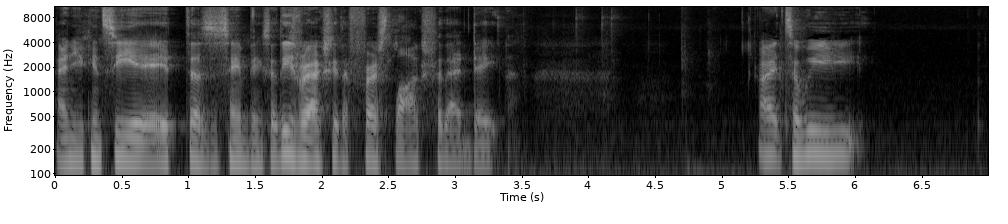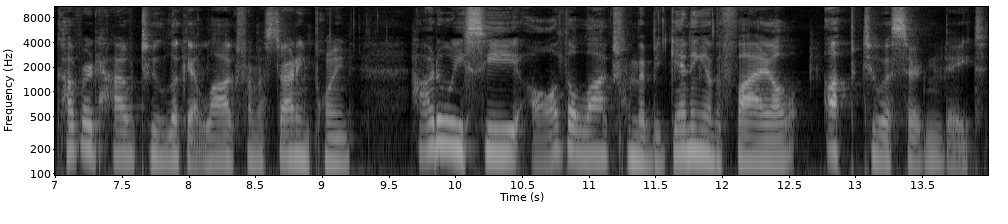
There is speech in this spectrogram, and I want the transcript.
And you can see it does the same thing. So these were actually the first logs for that date. All right, so we covered how to look at logs from a starting point how do we see all the logs from the beginning of the file up to a certain date?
